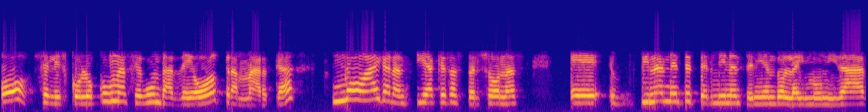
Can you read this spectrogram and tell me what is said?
o se les colocó una segunda de otra marca, no hay garantía que esas personas eh, finalmente terminen teniendo la inmunidad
